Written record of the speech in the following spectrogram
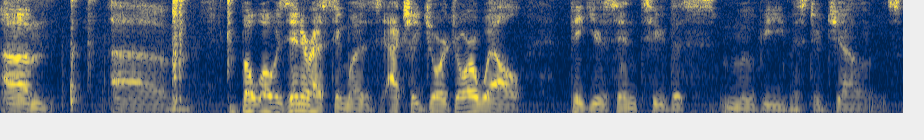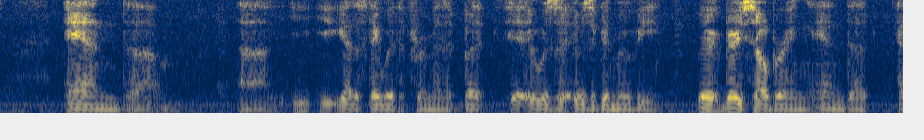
Um, um, but what was interesting was actually George Orwell figures into this movie, Mr. Jones, and um, uh, you, you got to stay with it for a minute. But it, it was a, it was a good movie, very, very sobering, and uh,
